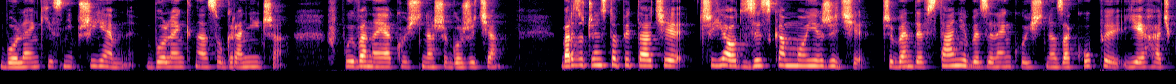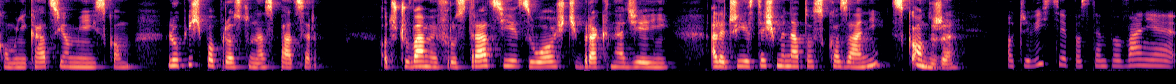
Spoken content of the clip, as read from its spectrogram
bo lęk jest nieprzyjemny, bo lęk nas ogranicza, wpływa na jakość naszego życia. Bardzo często pytacie, czy ja odzyskam moje życie, czy będę w stanie bez lęku iść na zakupy, jechać komunikacją miejską lub iść po prostu na spacer. Odczuwamy frustrację, złość, brak nadziei, ale czy jesteśmy na to skazani? Skądże? Oczywiście postępowanie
